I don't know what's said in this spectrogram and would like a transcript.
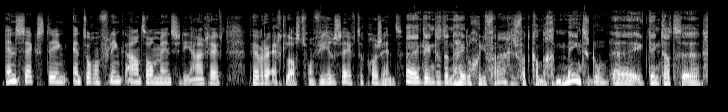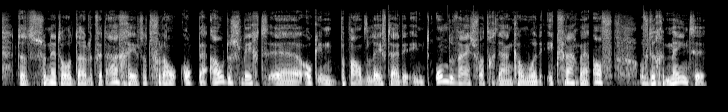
en sexting, en toch een flink aantal mensen die aangeeft, we hebben er echt last van 74 procent? ik denk dat het een hele goede vraag is. Wat kan de gemeente doen? Uh, ik denk dat, uh, dat het zo net al duidelijk werd aangegeven... dat vooral ook bij ouders ligt. Uh, ook in bepaalde leeftijden in het onderwijs wat gedaan kan worden. Ik vraag mij af of de gemeente...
